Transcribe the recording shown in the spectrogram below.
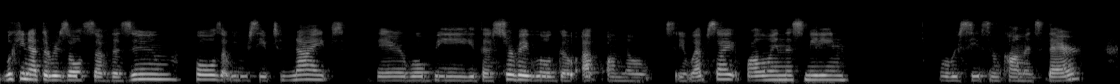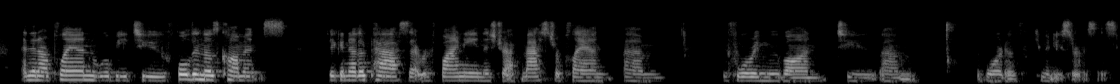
looking at the results of the Zoom polls that we received tonight. There will be the survey will go up on the city website following this meeting. We'll receive some comments there. And then our plan will be to fold in those comments, take another pass at refining this draft master plan um, before we move on to um, the Board of Community Services.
